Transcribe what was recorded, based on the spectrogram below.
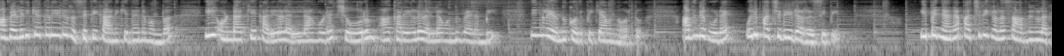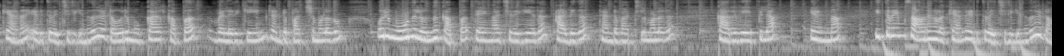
ആ വെള്ളരിക്കക്കറിയുടെ റെസിപ്പി കാണിക്കുന്നതിന് മുമ്പ് ഈ ഉണ്ടാക്കിയ കറികളെല്ലാം കൂടെ ചോറും ആ കറികളും എല്ലാം ഒന്ന് വിളമ്പി നിങ്ങളെ ഒന്ന് കൊതിപ്പിക്കാമെന്ന് ഓർത്തു. അതിന്റെ കൂടെ ഒരു പച്ചടിയുടെ റെസിപ്പി ഇപ്പം ഞാൻ പച്ചടിക്കുള്ള സാധനങ്ങളൊക്കെയാണ് എടുത്തു വെച്ചിരിക്കുന്നത് കേട്ടോ. ഒരു മുക്കാൽ കപ്പ് വെള്ളരിക്കയും രണ്ട് പച്ചമുളകും ഒരു മൂന്നിലൊന്ന് കപ്പ് തേങ്ങാ ചിരകിയത് കടുക് രണ്ട് വറ്റൽമുളക് കറിവേപ്പില എണ്ണ ഇത്രയും സാധനങ്ങളൊക്കെയാണ് എടുത്തു വെച്ചിരിക്കുന്നത് കേട്ടോ.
